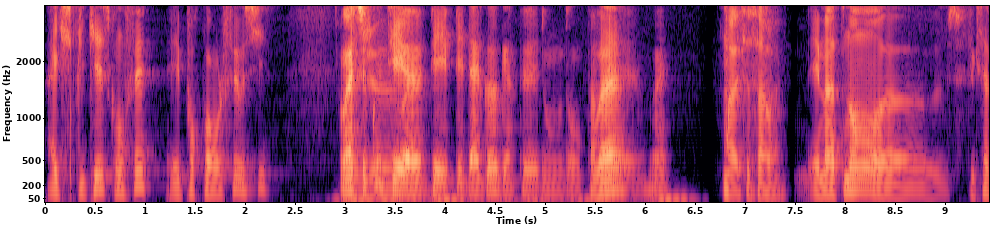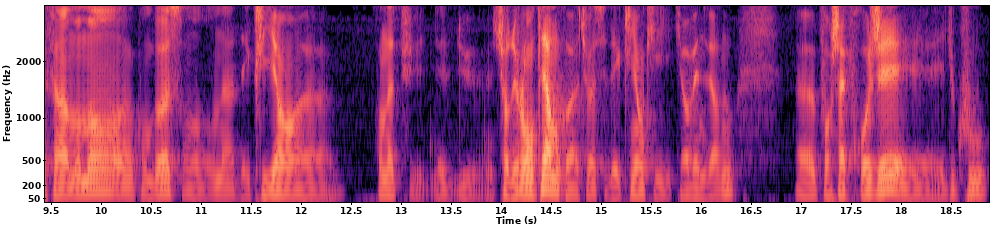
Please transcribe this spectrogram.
à expliquer ce qu'on fait et pourquoi on le fait aussi. Ouais, ce Je- côté ouais. euh, pédagogue un peu dont, dont on parlait, euh, ouais. Ouais, c'est ça, ouais. Et maintenant, euh, vu que ça fait un moment euh, qu'on bosse, on, on a des clients euh, qu'on a depuis du, sur du long terme quoi tu vois c'est des clients qui, qui, reviennent vers nous euh, pour chaque projet et, et du coup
